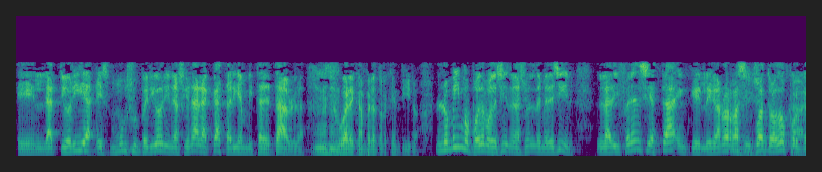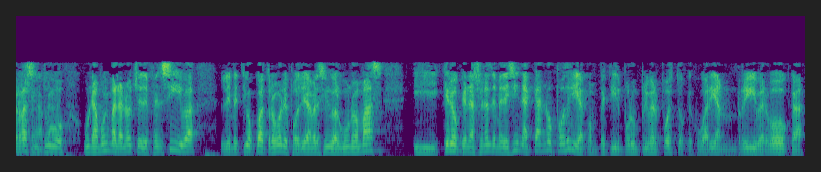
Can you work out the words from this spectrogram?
en la teoría es muy superior y Nacional acá estaría en mitad de tabla si jugar el campeonato argentino. Lo mismo podemos decir de Nacional de Medellín. La diferencia está en que le ganó a Racing 4 a 2 porque Claro, Racing una tuvo una muy mala noche defensiva, le metió cuatro goles, podría haber sido alguno más, y creo que Nacional de Medellín acá no podría competir por un primer puesto que jugarían River, Boca,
